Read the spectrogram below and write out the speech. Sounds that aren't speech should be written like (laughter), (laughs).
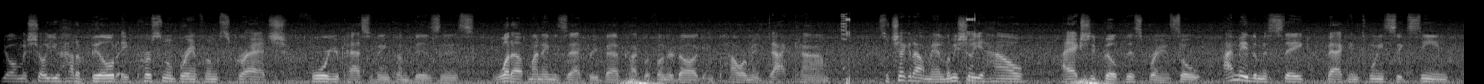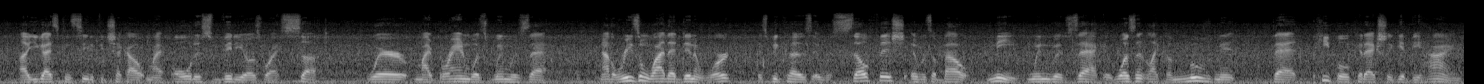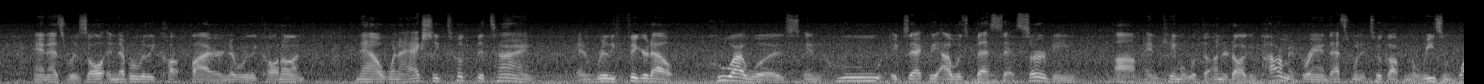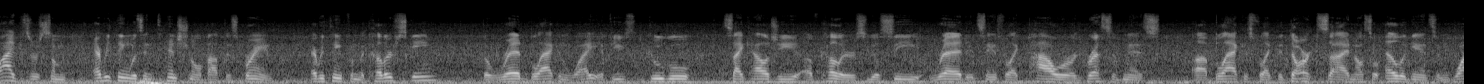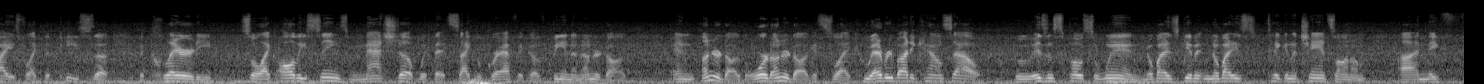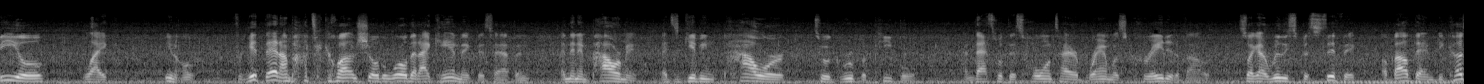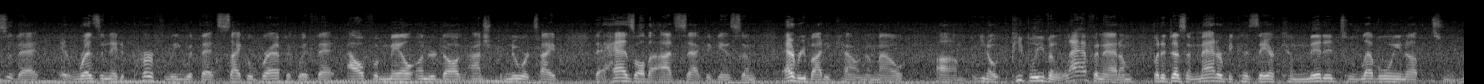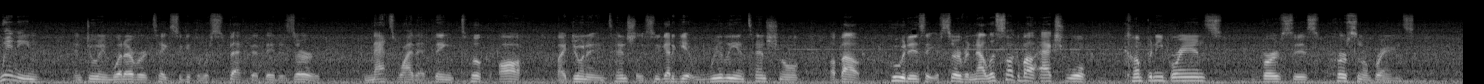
Yo, I'm gonna show you how to build a personal brand from scratch for your passive income business. What up? My name is Zachary Babcock with UnderdogEmpowerment.com. So check it out, man. Let me show you how I actually built this brand. So I made the mistake back in 2016. Uh, you guys can see if you check out my oldest videos where I sucked, where my brand was Win with Zach? Now the reason why that didn't work is because it was selfish. It was about me, Win with Zach. It wasn't like a movement that people could actually get behind and as a result it never really caught fire never really caught on. Now when I actually took the time and really figured out who I was and who exactly I was best at serving um, and came up with the underdog empowerment brand that's when it took off. And the reason why because there's some everything was intentional about this brand. Everything from the color scheme the red black and white if you google psychology of colors you'll see red it stands for like power aggressiveness uh, black is for like the dark side and also elegance, and white is for like the peace, the, the clarity. So like all these things matched up with that psychographic of being an underdog. And underdog, the word underdog, it's like who everybody counts out, who isn't supposed to win. Nobody's giving, nobody's taking a chance on them, uh, and they feel like, you know, forget that. (laughs) I'm about to go out and show the world that I can make this happen. And then empowerment, that's giving power to a group of people. And that's what this whole entire brand was created about. So I got really specific about that, and because of that, it resonated perfectly with that psychographic, with that alpha male underdog entrepreneur type that has all the odds stacked against them, everybody counting them out. Um, you know, people even laughing at them, but it doesn't matter because they are committed to leveling up to winning and doing whatever it takes to get the respect that they deserve. And that's why that thing took off by doing it intentionally. So you got to get really intentional about who it is that you're serving. Now let's talk about actual company brands versus personal brands.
